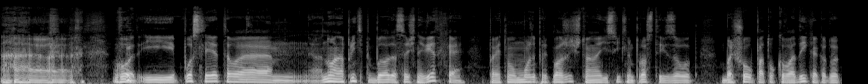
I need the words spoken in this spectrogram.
А, вот, и после этого, ну, она, в принципе, была достаточно ветхая, поэтому можно предположить, что она действительно просто из-за вот большого потока воды, который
